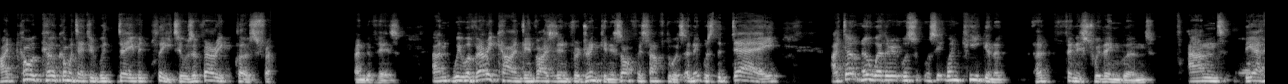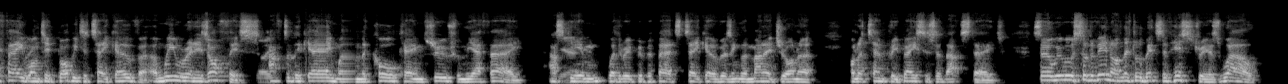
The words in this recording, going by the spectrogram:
I'd co-commentated with David Pleat, who was a very close friend of his, and we were very kindly invited in for a drink in his office afterwards. And it was the day, I don't know whether it was was it when Keegan had, had finished with England, and the FA wanted Bobby to take over, and we were in his office right. after the game when the call came through from the FA asking yeah. him whether he'd be prepared to take over as England manager on a on a temporary basis at that stage. So we were sort of in on little bits of history as well,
